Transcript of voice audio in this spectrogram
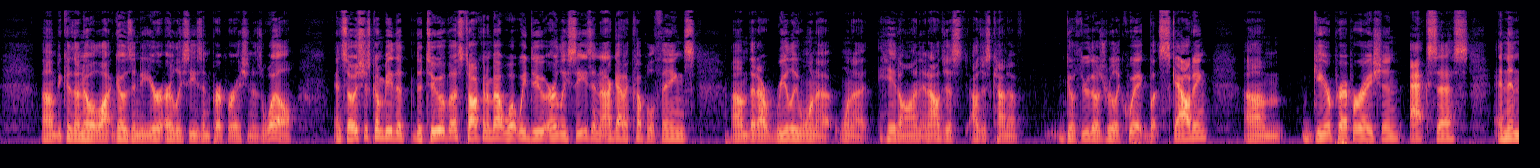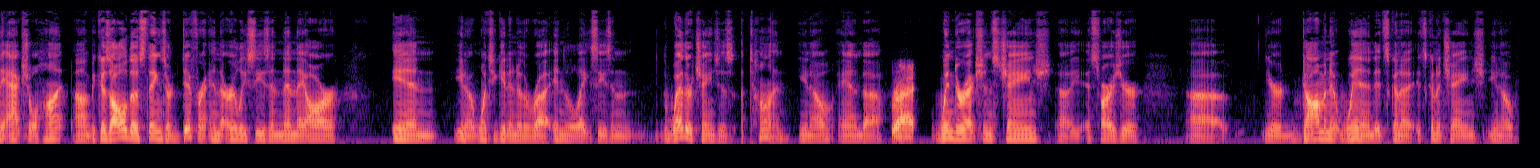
um, because I know a lot goes into your early season preparation as well. And so it's just going to be the, the two of us talking about what we do early season. I got a couple of things um, that I really want to want to hit on, and I'll just I'll just kind of go through those really quick. But scouting, um, gear preparation, access, and then the actual hunt, um, because all those things are different in the early season than they are in you know once you get into the rut into the late season the weather changes a ton you know and uh, Right. wind directions change uh, as far as your uh, your dominant wind it's gonna it's gonna change you know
